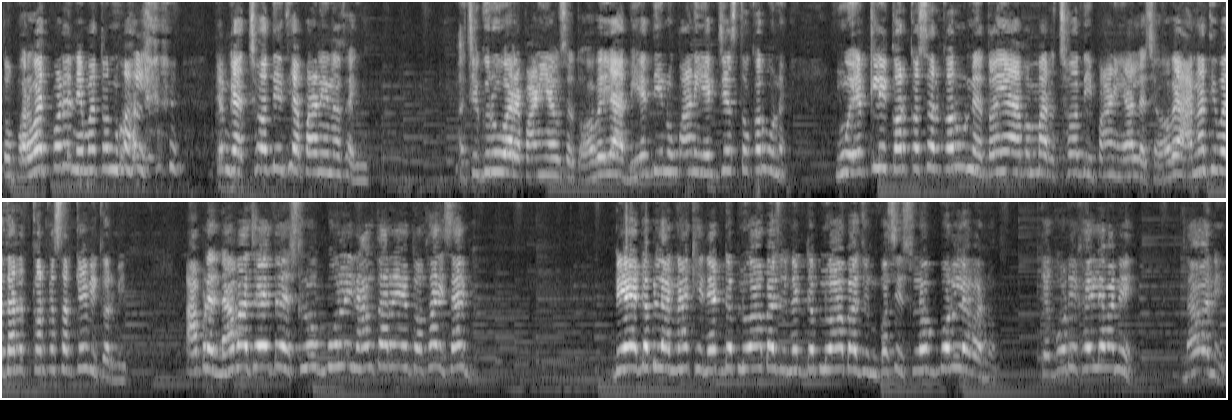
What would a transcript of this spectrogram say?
તો ભરવા જ પડે ને એમાં તો નું હાલે. કેમ કે છ દી થયા પાણી ન થાય. પછી ગુરુવારે પાણી આવશે તો. હવે આ બે દી નું પાણી એડજસ્ટ તો કરવું ને. હું એટલી કરકસર કરું ને તો અહીંયા અમારે છ દી પાણી હાલે છે. હવે આનાથી વધારે કરકસર કેવી કરવી? આપણે નાવા જઈએ તો શ્લોક બોલીને આવતા રહીએ તો થાય સાહેબ. બે ડબલા નાખીને એક ડબલું આ બાજુ ને એક ડબલું આ બાજુ ને પછી શ્લોક બોલી લેવાનો. કે ગોળી ખાઈ લેવાની? નાવાની.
